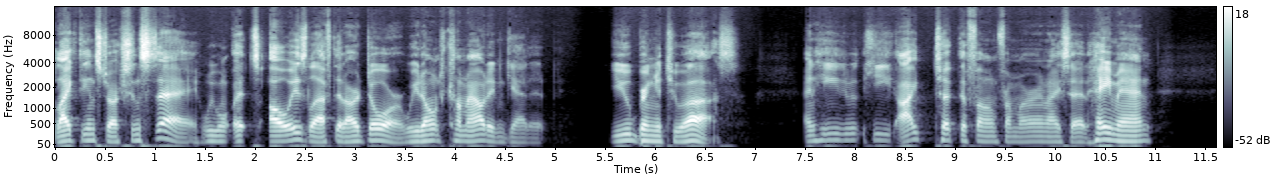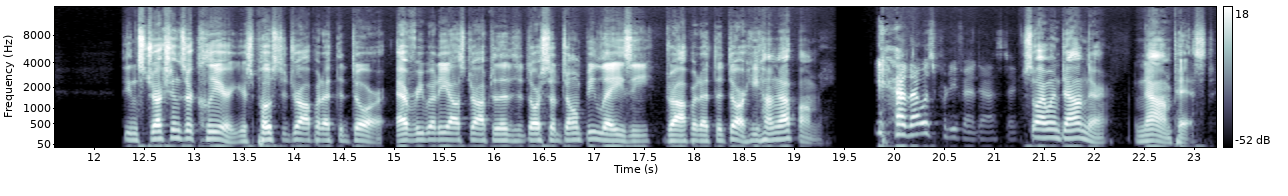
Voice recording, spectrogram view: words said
like the instructions say. We it's always left at our door. We don't come out and get it. You bring it to us." And he he I took the phone from her and I said, "Hey man, the instructions are clear. You're supposed to drop it at the door. Everybody else dropped it at the door, so don't be lazy. Drop it at the door." He hung up on me. Yeah, that was pretty fantastic. So I went down there. Now I'm pissed.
